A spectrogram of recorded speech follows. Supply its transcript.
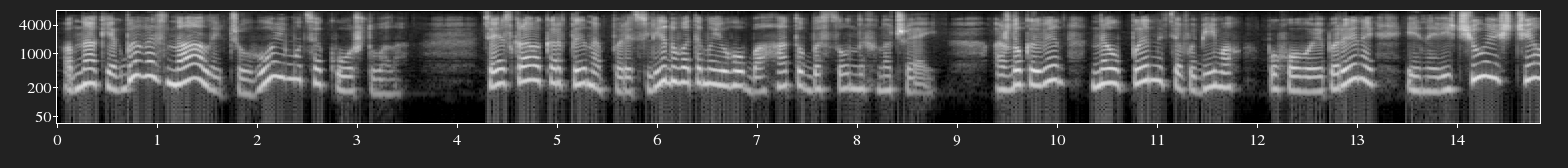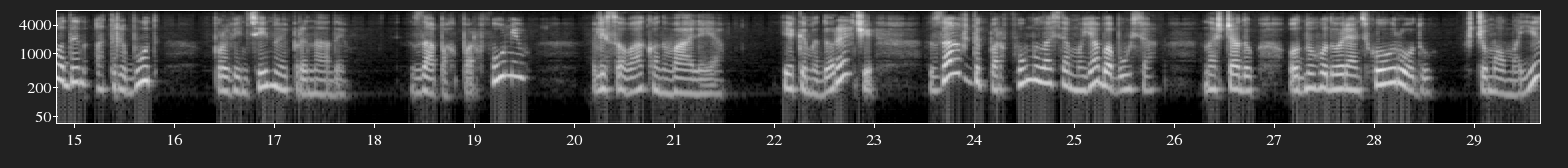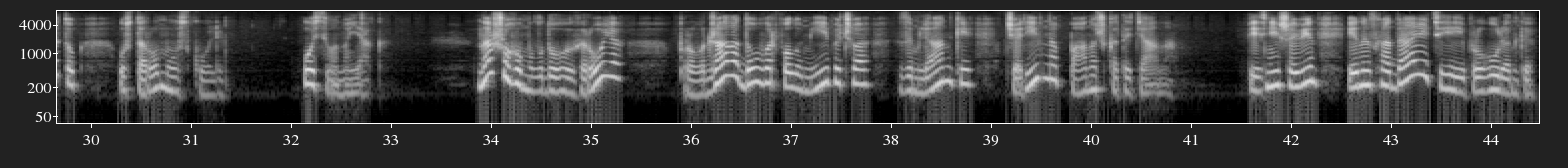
Однак, якби ви знали, чого йому це коштувало, ця яскрава картина переслідуватиме його багато безсонних ночей, аж доки він не опиниться в обіймах пухової перини і не відчує ще один атрибут провінційної принади запах парфумів лісова конвалія, якими, до речі, завжди парфумилася моя бабуся, нащадок одного дворянського роду, що мав маєток у старому осколі. Ось воно як. Нашого молодого героя проводжала до Варфоломійовича землянки чарівна паночка Тетяна. Пізніше він і не згадає цієї прогулянки,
